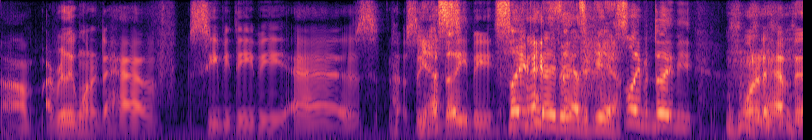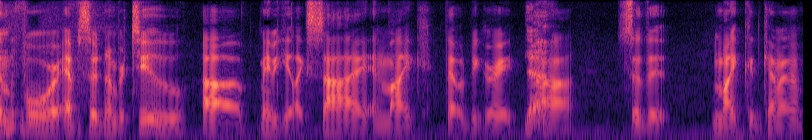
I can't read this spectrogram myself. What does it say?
um, I really wanted to have CBDB as Yes. CBDB, CBDB as a guest. CBDB. wanted to have them for episode number two. Uh, maybe get like Cy and Mike. That would be great. Yeah. Uh, so that Mike could kind of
